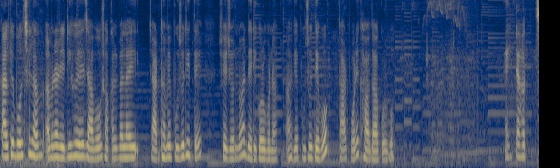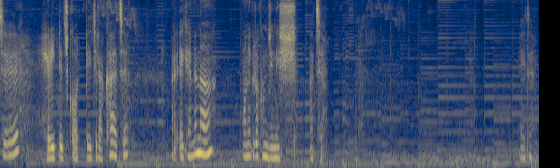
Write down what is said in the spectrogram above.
কালকে বলছিলাম, আমরা রেডি হয়ে যাব সকালবেলায় চারধামে পুজো দিতে, সেজন্য আর দেরি করব না। আগে পুজো দেব, তারপরে খাওয়া দাওয়া করব। এইটা হচ্ছে হেরিটেজ কটেজ রাখা আছে। আর এখানে না অনেক রকম জিনিস আছে। এই যে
